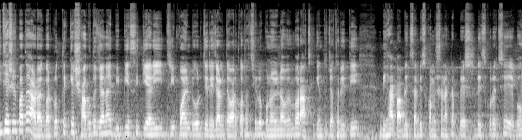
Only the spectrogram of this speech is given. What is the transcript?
ইতিহাসের পাতায় আরও একবার প্রত্যেককে স্বাগত জানায় বিপিএসসি টিআরই থ্রি পয়েন্ট ওর যে রেজাল্ট দেওয়ার কথা ছিল পনেরোই নভেম্বর, আজকে কিন্তু যথারীতি বিহার পাবলিক সার্ভিস কমিশন একটা প্রেস রিলিজ করেছে এবং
